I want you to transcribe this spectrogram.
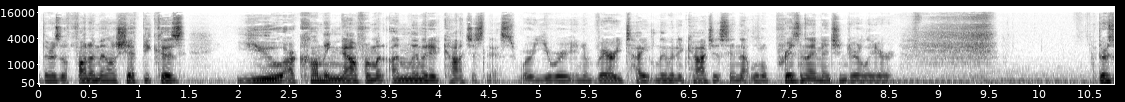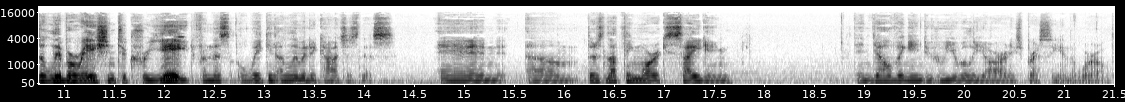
There's a fundamental shift because you are coming now from an unlimited consciousness where you were in a very tight limited consciousness in that little prison i mentioned earlier there's a liberation to create from this awakened unlimited consciousness. And um, there's nothing more exciting than delving into who you really are and expressing in the world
